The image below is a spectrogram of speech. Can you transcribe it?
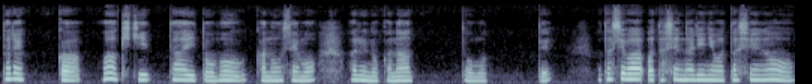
誰かは聞きたいと思う可能性もあるのかなと思って。私は私なりに私の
